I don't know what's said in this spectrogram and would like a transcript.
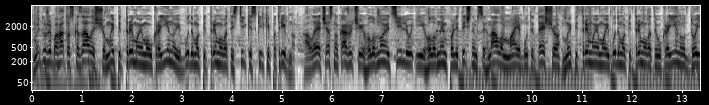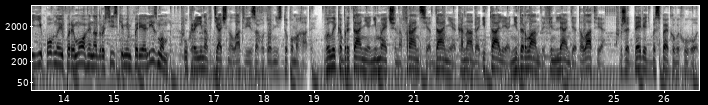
Ми дуже багато сказали, що ми підтримуємо Україну і будемо підтримувати стільки, скільки потрібно. Але, чесно кажучи, головною ціллю і головним політичним сигналом має бути те, що ми підтримуємо і будемо підтримувати Україну до її повної перемоги над російським імперіалізмом. Україна вдячна Латвії за готовність допомагати. Велика Британія, Німеччина, Франція, Данія, Канада, Італія, Нідерланди, Фінляндія та Латвія вже 9 безпекових угод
